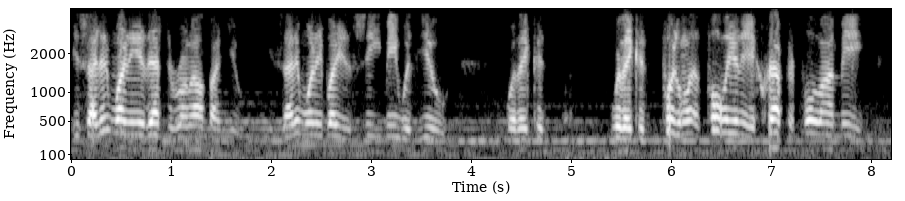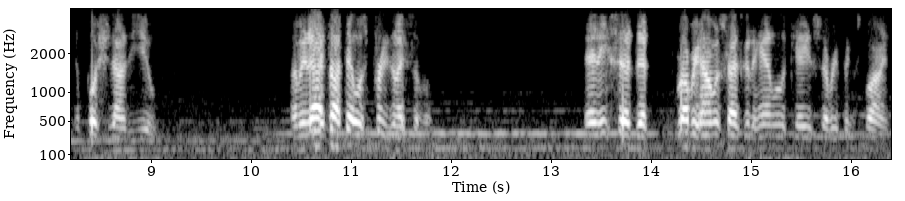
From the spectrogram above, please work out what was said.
He said, I didn't want any of that to run off on you. He said, I didn't want anybody to see me with you, where they could, where they could put pull any of crap they're pulling on me and push it onto you. I mean, I thought that was pretty nice of him. And he said that Robbery Homicide's going to handle the case. Everything's fine.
